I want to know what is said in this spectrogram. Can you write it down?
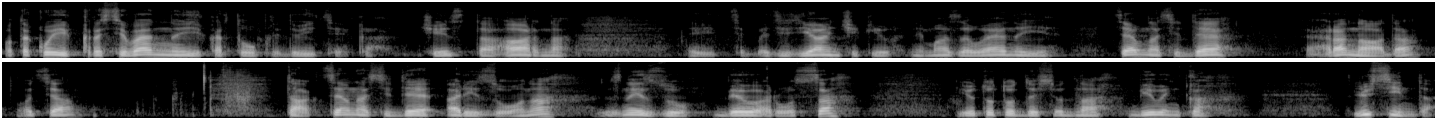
отакої красивенної картоплі. Дивіться, яка чиста, гарна. Дивіться, без ізянчиків, нема зеленої. Це в нас іде гранада. Оця. Так, це в нас іде Аризона. Знизу Білороса. І отут от десь одна біленька Люсінда.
